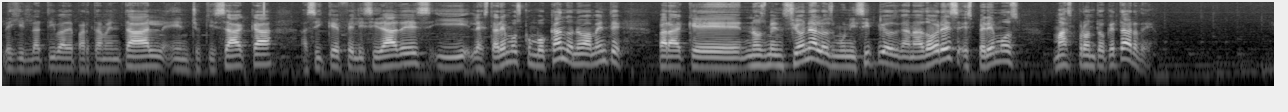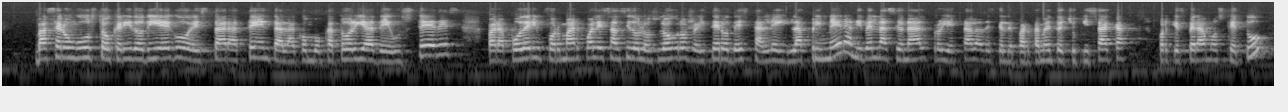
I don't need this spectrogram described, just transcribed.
Legislativa Departamental en Chuquisaca. Así que felicidades y la estaremos convocando nuevamente para que nos mencione a los municipios ganadores. Esperemos más pronto que tarde. Va a ser un gusto, querido Diego, estar atenta a la convocatoria de ustedes para poder informar cuáles han sido los logros, reitero, de esta ley. La primera a nivel nacional proyectada desde el departamento de Chuquisaca, porque esperamos que tú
